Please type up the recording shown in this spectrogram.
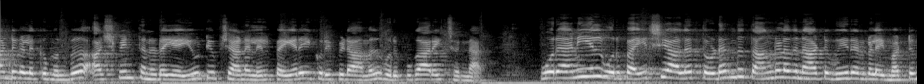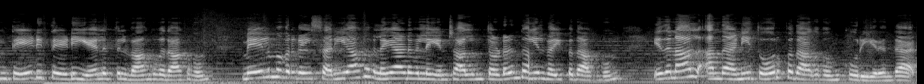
ஆண்டுகளுக்கு முன்பு அஸ்வின் தன்னுடைய யூடியூப் சேனலில் பெயரை குறிப்பிடாமல் ஒரு புகாரை சொன்னார். ஒரு அணியில் ஒரு பயிற்சியாளர் தொடர்ந்து தங்களது நாட்டு வீரர்களை மட்டும் தேடி தேடி ஏலத்தில் வாங்குவதாகவும் மேலும் அவர்கள் சரியாக விளையாடவில்லை என்றாலும் தொடர்ந்து அணியில் வைப்பதாகவும் இதனால் அந்த அணி தோற்பதாகவும் கூறியிருந்தார்.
